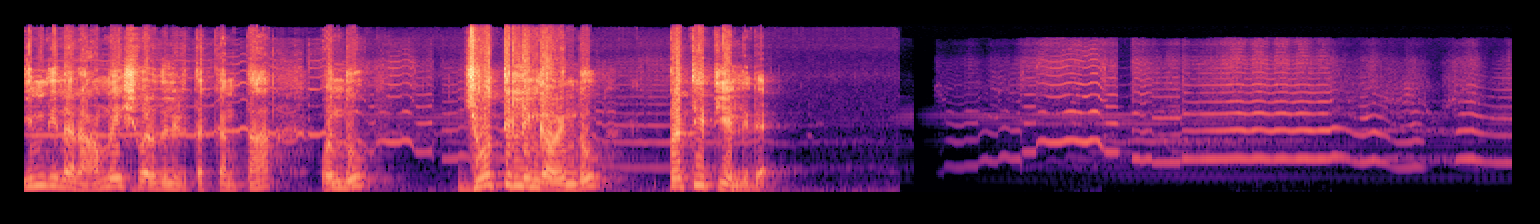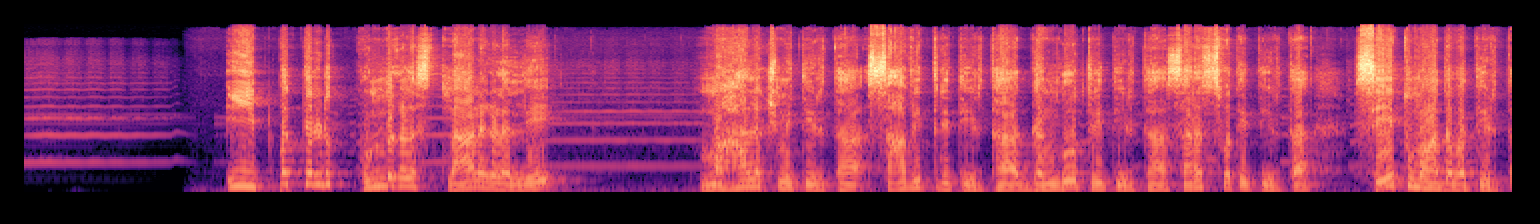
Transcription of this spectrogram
ಇಂದಿನ ರಾಮೇಶ್ವರದಲ್ಲಿರ್ತಕ್ಕಂಥ ಒಂದು ಜ್ಯೋತಿರ್ಲಿಂಗವೆಂದು ಪ್ರತೀತಿಯಲ್ಲಿದೆ. ಈ ಇಪ್ಪತ್ತೆರಡು ಕುಂಡಗಳ ಸ್ನಾನಗಳಲ್ಲಿ ಮಹಾಲಕ್ಷ್ಮಿ ತೀರ್ಥ, ಸಾವಿತ್ರಿ ತೀರ್ಥ, ಗಂಗೋತ್ರಿ ತೀರ್ಥ, ಸರಸ್ವತಿ ತೀರ್ಥ ಸೇತು ಮಾಧವ ತೀರ್ಥ,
